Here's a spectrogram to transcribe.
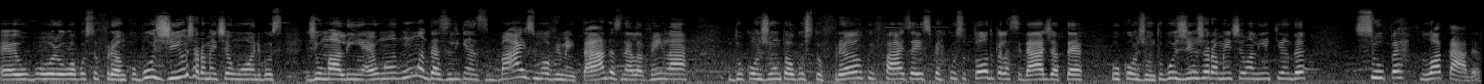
é, o, o, Augusto Franco. Bugio geralmente é um ônibus de uma linha, é uma, uma das linhas mais movimentadas, né? Ela vem lá do conjunto Augusto Franco e faz esse percurso todo pela cidade até o conjunto Bugio. Geralmente é uma linha que anda super lotada.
